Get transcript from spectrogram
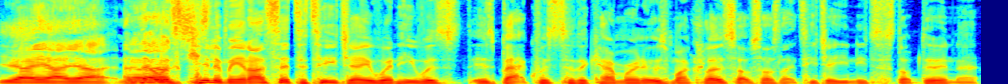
Yeah, yeah, yeah. And that was killing me. And I said to TJ when he was his back was to the camera and it was my close up, so I was like, TJ, you need to stop doing that.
